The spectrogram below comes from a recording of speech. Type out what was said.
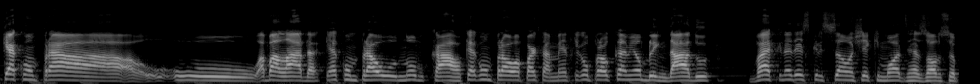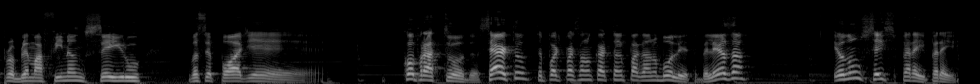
quer comprar o, o, a balada, quer comprar o novo carro, quer comprar o apartamento, quer comprar o caminhão blindado, vai aqui na descrição, a Shake Mods resolve o seu problema financeiro. Você pode comprar tudo, certo? Você pode passar no cartão e pagar no boleto, beleza? Eu não sei se... Peraí, peraí.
